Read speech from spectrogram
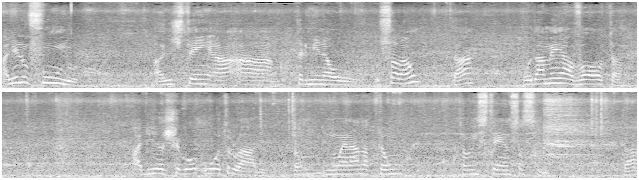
Ali no fundo a gente tem a, a termina o, o, salão, tá? O da meia volta ali já chegou o outro lado. Então não é nada tão tão extenso assim, tá?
